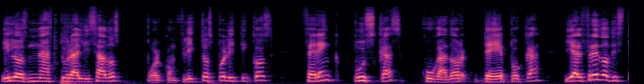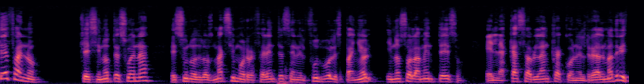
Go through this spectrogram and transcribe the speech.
y los naturalizados por conflictos políticos, Ferenc Puskas, jugador de época, y Alfredo Di Stefano, que si no te suena, es uno de los máximos referentes en el fútbol español y no solamente eso, en la Casa Blanca con el Real Madrid.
